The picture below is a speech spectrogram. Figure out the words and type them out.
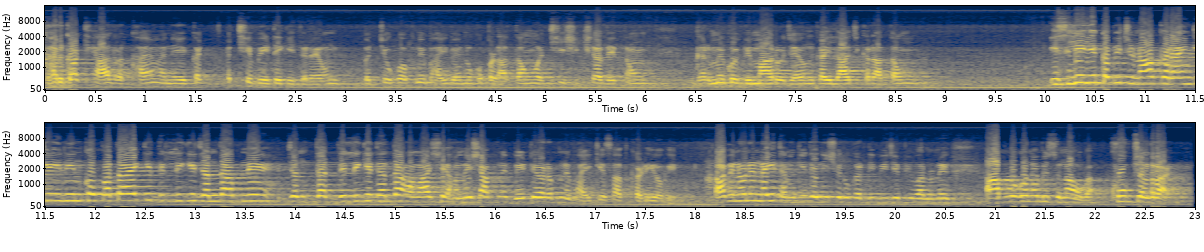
घर का ख्याल रखा है मैंने, एक अच्छे बेटे की तरह। उन बच्चों को, अपने भाई बहनों को पढ़ाता हूँ, अच्छी शिक्षा देता हूँ, घर में कोई बीमार हो जाए, उनका इलाज कराता हूँ। इसलिए ये कभी चुनाव कराएँगे इनको पता है कि दिल्ली की जनता अपने जनता दिल्ली की जनता हमेशा हमेशा अपने बेटे और अपने भाई के साथ खड़ी होगी। अब इन्होंने नई धमकी देनी शुरू कर दी, बीजेपी वालों ने। आप लोगों ने भी सुना होगा, खूब चल रहा है।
